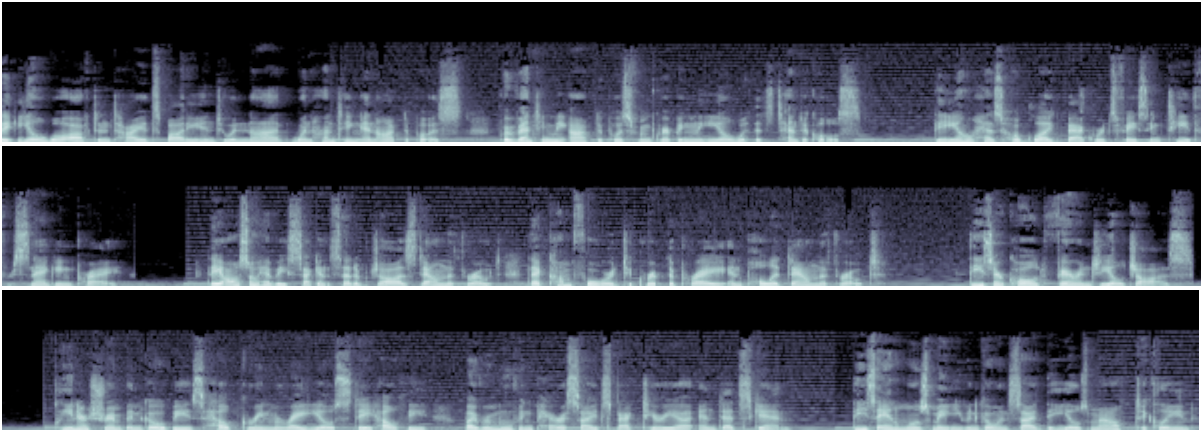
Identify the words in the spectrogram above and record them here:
The eel will often tie its body into a knot when hunting an octopus, preventing the octopus from gripping the eel with its tentacles. The eel has hook like backwards facing teeth for snagging prey. They also have a second set of jaws down the throat that come forward to grip the prey and pull it down the throat. These are called pharyngeal jaws. Cleaner shrimp and gobies help green moray eels stay healthy by removing parasites, bacteria, and dead skin. These animals may even go inside the eel's mouth to clean.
